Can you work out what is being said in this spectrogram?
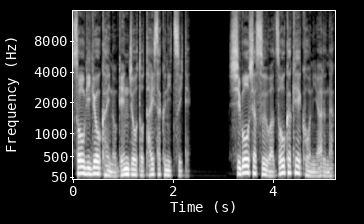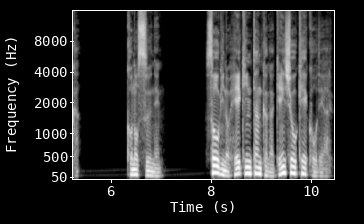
葬儀業界の現状と対策について。死亡者数は増加傾向にある中。この数年葬儀の平均単価が減少傾向である。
